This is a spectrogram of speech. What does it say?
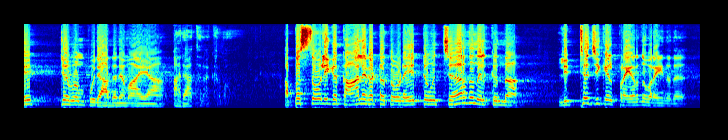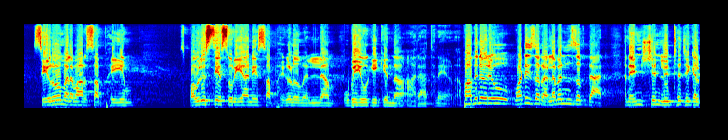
ഏറ്റവും പുരാതനമായ ആരാധനാക്രമം. അപ്പസ്തോലിക കാലഘട്ടത്തോട് ഏറ്റവും ചേർന്ന് നിൽക്കുന്ന ലിറ്റജിക്കൽ പ്രയർ എന്ന് പറയുന്നത് സീറോ മലബാർ സഭയും പൗരസ്ത്യ സുറിയാനി സഭകളും എല്ലാം ഉപയോഗിക്കുന്ന ആരാധനയാണ്. അപ്പൊ അതിനൊരു what is the relevance of that ancient liturgical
